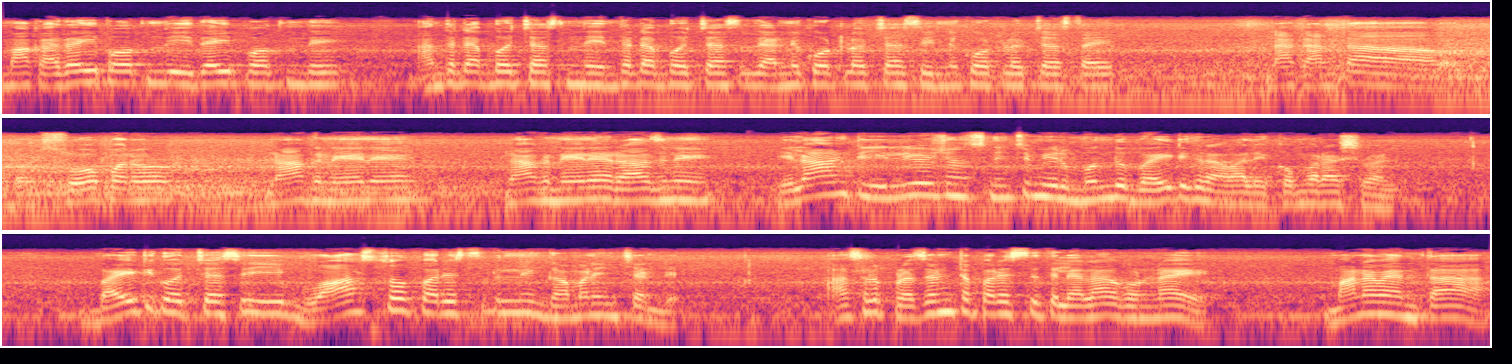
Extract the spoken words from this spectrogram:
మాకు అది అయిపోతుంది ఇది అయిపోతుంది అంత డబ్బు వచ్చేస్తుంది ఇంత డబ్బు వచ్చేస్తుంది అన్ని కోట్లు వచ్చేస్తాయి ఇన్ని కోట్లు వచ్చేస్తాయి. నాకు అంతా సూపరు నాకు నేనే నాకు నేనే రాజుని. ఇలాంటి ఇల్యూషన్స్ నుంచి మీరు ముందు బయటికి రావాలి కుంభరాశి వాళ్ళు. బయటికి వచ్చేసి ఈ వాస్తవ పరిస్థితుల్ని గమనించండి. అసలు ప్రజెంట్ పరిస్థితులు ఎలాగున్నాయి? మనం ఎంత?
